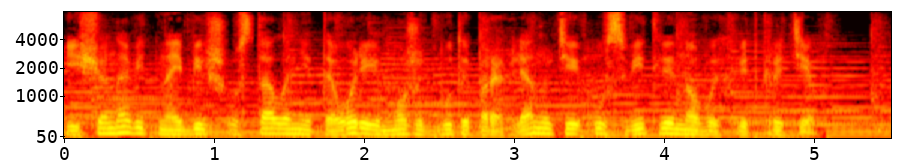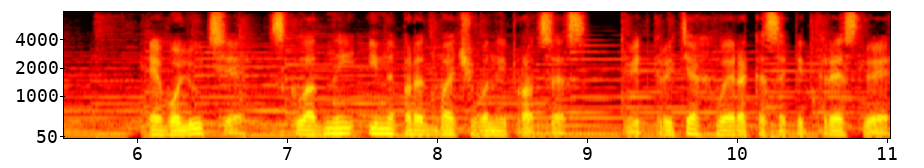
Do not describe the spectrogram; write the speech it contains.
і що навіть найбільш усталені теорії можуть бути переглянуті у світлі нових відкриттів. Еволюція складний і непередбачуваний процес. Відкриття Хверакаса підкреслює,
